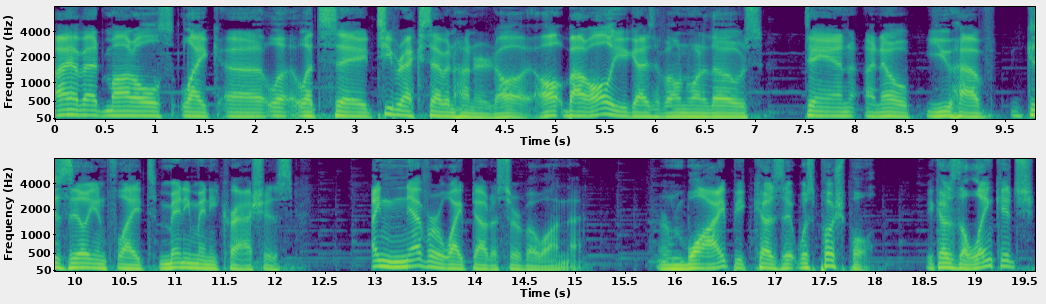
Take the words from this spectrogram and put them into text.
I have had models like, uh, l- let's say T Rex 700. All, all, about all of you guys have owned one of those. Dan, I know you have gazillion flights, many, many crashes. I never wiped out a servo on that. And why? Because it was push pull. Because the linkage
